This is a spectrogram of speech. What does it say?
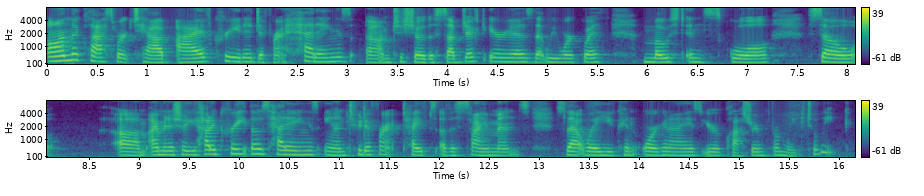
On the classwork tab, I've created different headings um, to show the subject areas that we work with most in school. So um, I'm going to show you how to create those headings and two different types of assignments so that way you can organize your classroom from week to week.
